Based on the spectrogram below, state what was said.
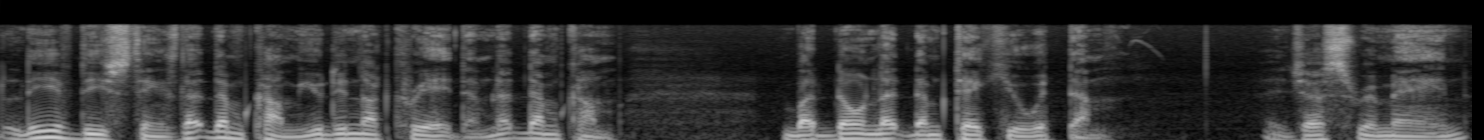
leave these things. Let them come. You did not create them. Let them come. But don't let them take you with them. just remain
